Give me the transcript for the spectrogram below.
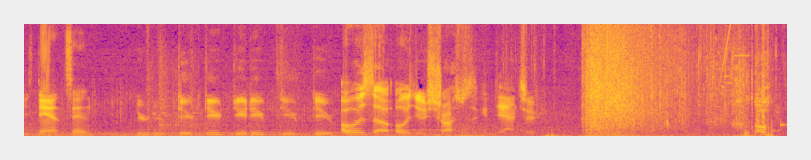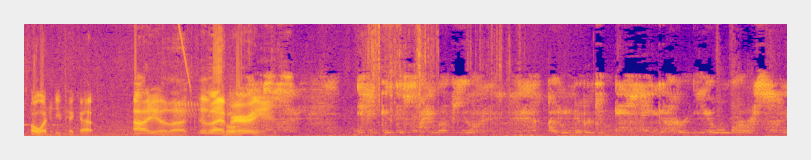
He's dancing. Do do do do do do do do. I was, uh, I was doing Stross was like a dancer. Oh, oh, what did he pick up? Audio log, the librarian. If you get this, I love you. I would never do anything to hurt you or our son.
